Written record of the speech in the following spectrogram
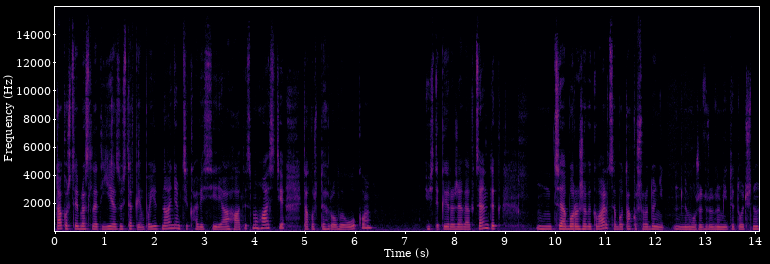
Також цей браслет є з ось таким поєднанням. Цікаві сірі агати смугасті, також тигрове око. І ось такий рожевий акцентик. Це або рожевий кварц, або також родоніт. Не можу зрозуміти точно.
